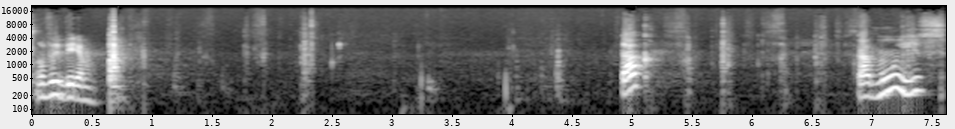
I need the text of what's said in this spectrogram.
Выберем. Так. Кому из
